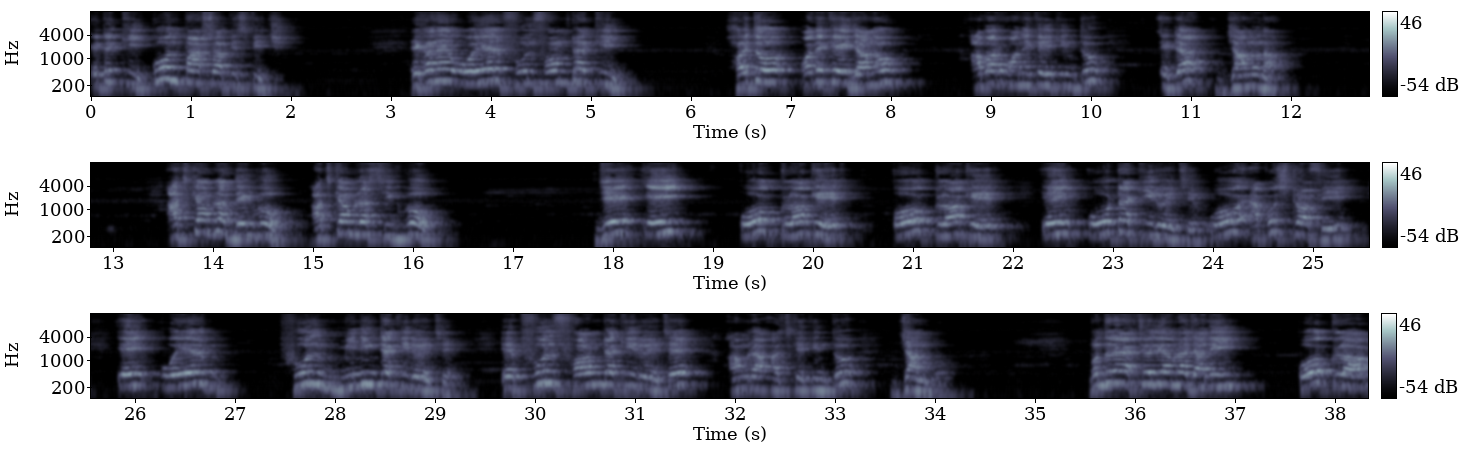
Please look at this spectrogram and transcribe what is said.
এটা কি? কোন পার্টস অফ স্পিচ? এখানে ও এর ফুল ফর্মটা কি? হয়তো অনেকেই জানো, আবার অনেকেই কিন্তু এটা জানো না। আজকে আমরা দেখব, আজকে আমরা শিখব যে এই ও ক্লকের ও ক্লকের এই ওটা কি রয়েছে? ও অ্যাপোস্ট্রফি, এই ও এর ফুল মিনিংটা কি রয়েছে? এর ফুল ফর্মটা কি রয়েছে, আমরা আজকে কিন্তু জানব। বন্ধুরা অ্যাকচুয়ালি আমরা জানি ও ক্লক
